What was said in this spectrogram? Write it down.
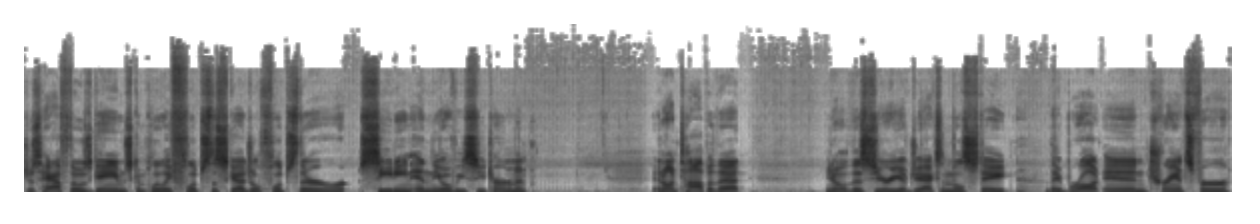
just half those games completely flips the schedule, flips their seeding in the OVC tournament. And on top of that, you know, this year you have Jacksonville State. They brought in transfer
